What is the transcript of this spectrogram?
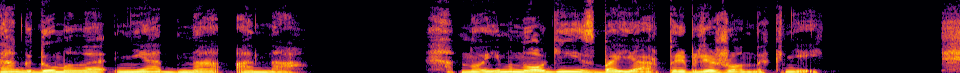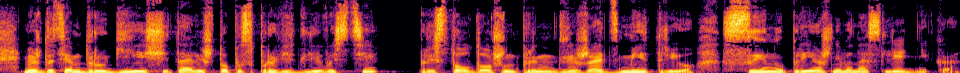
Так думала не одна она, но и многие из бояр, приближенных к ней. Между тем другие считали, что по справедливости престол должен принадлежать Дмитрию, сыну прежнего наследника.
